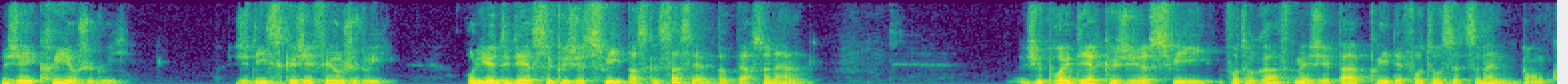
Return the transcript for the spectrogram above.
j'ai écrit aujourd'hui. Je dis ce que j'ai fait aujourd'hui. Au lieu de dire ce que je suis, parce que ça, c'est un peu personnel. Je pourrais dire que je suis photographe, mais je n'ai pas pris des photos cette semaine. Donc,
